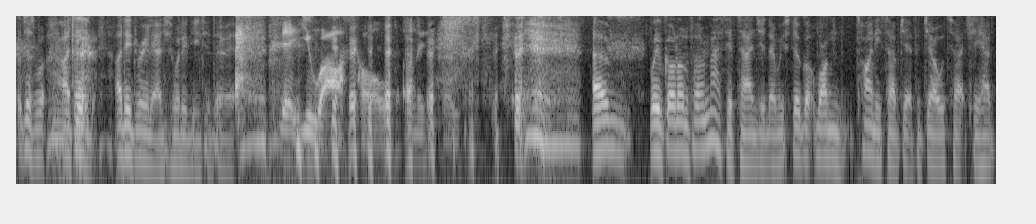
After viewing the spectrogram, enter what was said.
I just, wa- I did, I did really. I just wanted you to do it. Yeah, you asshole. Honestly. Um, we've gone on for a massive tangent, and we've still got one tiny subject for Joel to actually have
